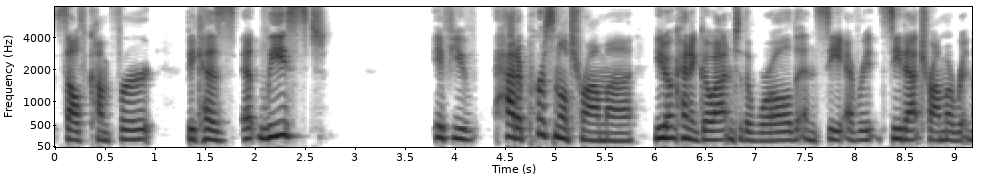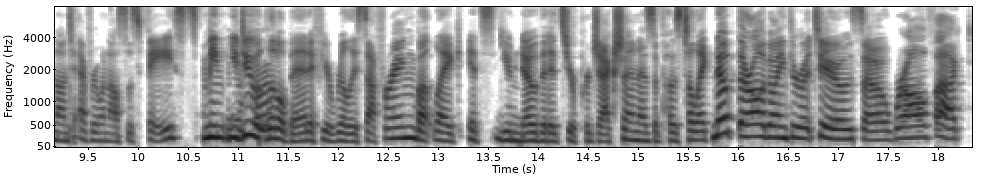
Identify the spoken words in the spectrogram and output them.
self comfort because at least if you've had a personal trauma you don't kind of go out into the world and see every see that trauma written onto everyone else's face i mean you do a mm-hmm. little bit if you're really suffering but like it's you know that it's your projection as opposed to like nope they're all going through it too so we're all fucked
